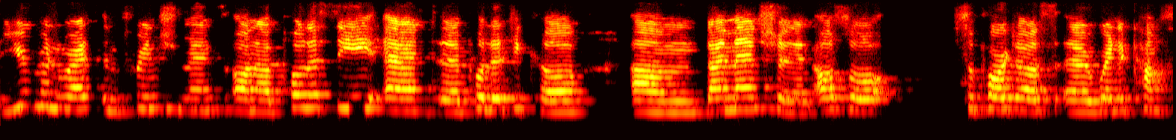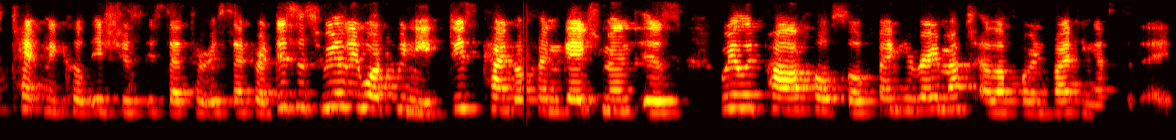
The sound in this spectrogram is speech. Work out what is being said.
human rights infringements on a policy and political um, dimension and also support us uh, when it comes to technical issues, etc., etc. This is really what we need. This kind of engagement is really powerful. So thank you very much, Ella, for inviting us today.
